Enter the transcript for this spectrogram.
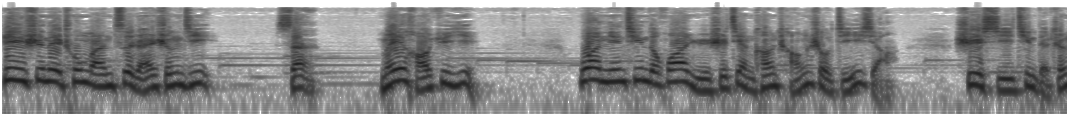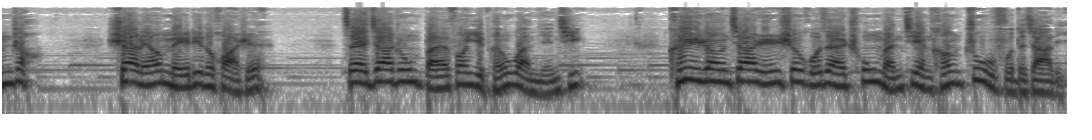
令室内充满自然生机。三、美好寓意。万年青的花语是健康长寿吉祥，是喜庆的征兆，善良美丽的化身。在家中摆放一盆万年青，可以让家人生活在充满健康祝福的家里。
